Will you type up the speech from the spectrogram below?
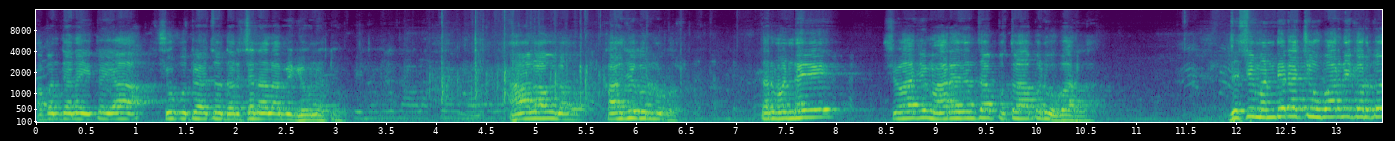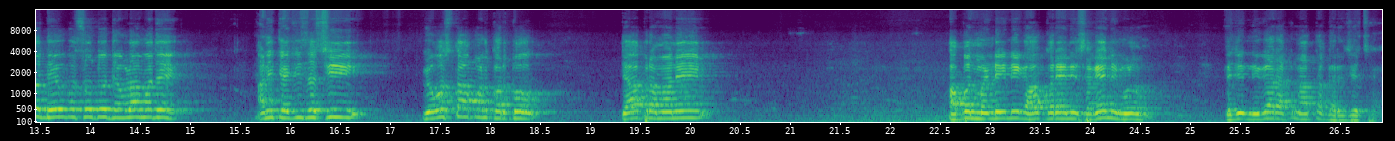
आपण त्यांना इथं या शिवपुतळ्याचं दर्शनाला आम्ही घेऊन येतो. हा लावू लावू. काळजी करू नको तर मंडळी शिवाजी महाराजांचा पुतळा आपण उभारला. जशी मंदिराची उभारणी करतो देव बसवतो देवळामध्ये आणि त्याची जशी व्यवस्था आपण करतो त्याप्रमाणे आपण मंडळींनी गावकऱ्यांनी सगळ्यांनी मिळून त्याची निगा राखणं आता गरजेचं आहे.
